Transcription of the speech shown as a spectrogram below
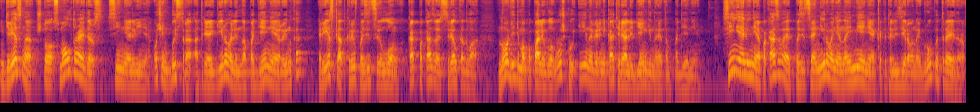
Интересно, что Small Traders, синяя линия, очень быстро отреагировали на падение рынка, резко открыв позиции long, как показывает стрелка 2. Но, видимо, попали в ловушку и наверняка теряли деньги на этом падении. Синяя линия показывает позиционирование наименее капитализированной группы трейдеров.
